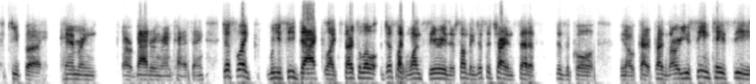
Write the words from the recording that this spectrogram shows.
to keep uh, hammering or battering ram kind of thing. Just like when you see Dak like starts a little, just like one series or something, just to try and set a physical, you know, kind of presence. Or you seen KC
